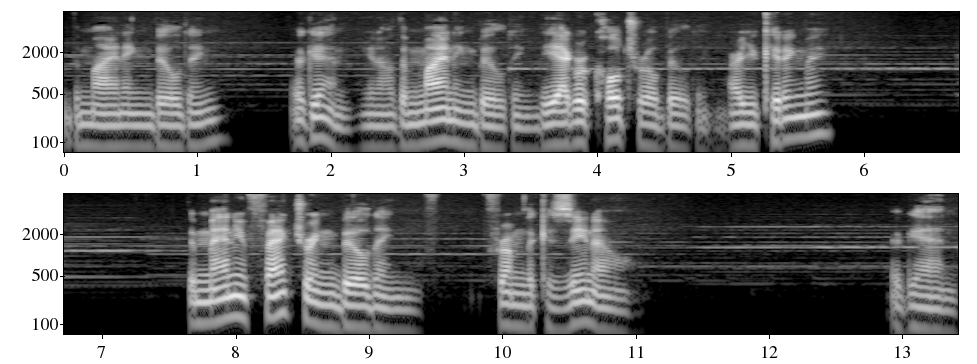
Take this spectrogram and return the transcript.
The mining building, again, you know, the mining building, the agricultural building. Are you kidding me? The manufacturing building from the casino. Again,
